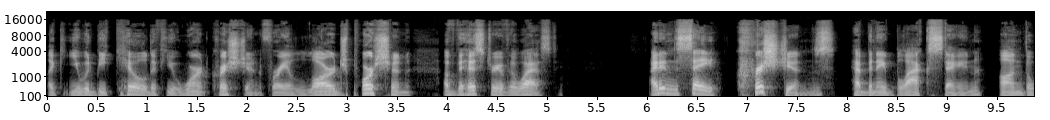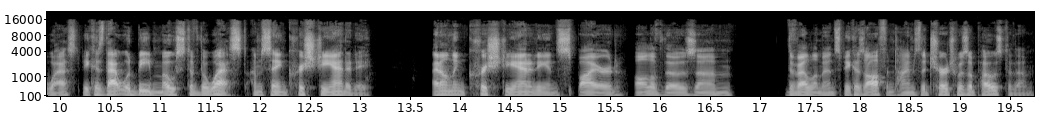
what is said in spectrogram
Like you would be killed if you weren't Christian for a large portion of the history of the West. I didn't say Christians have been a black stain on the West because that would be most of the West. I'm saying Christianity. I don't think Christianity inspired all of those um, developments because oftentimes the church was opposed to them.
